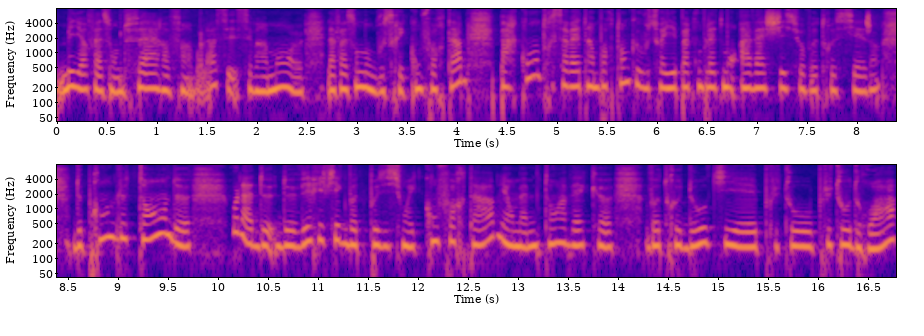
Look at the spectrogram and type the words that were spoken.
meilleure façon de faire. Enfin voilà, c'est vraiment euh, la façon dont vous serez confortable. Par contre, ça va être important que vous soyez pas complètement avaché sur votre siège, hein. de prendre le temps de, voilà, de, vérifier que votre position est confortable et en même temps avec euh, votre dos qui est plutôt, plutôt droit,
